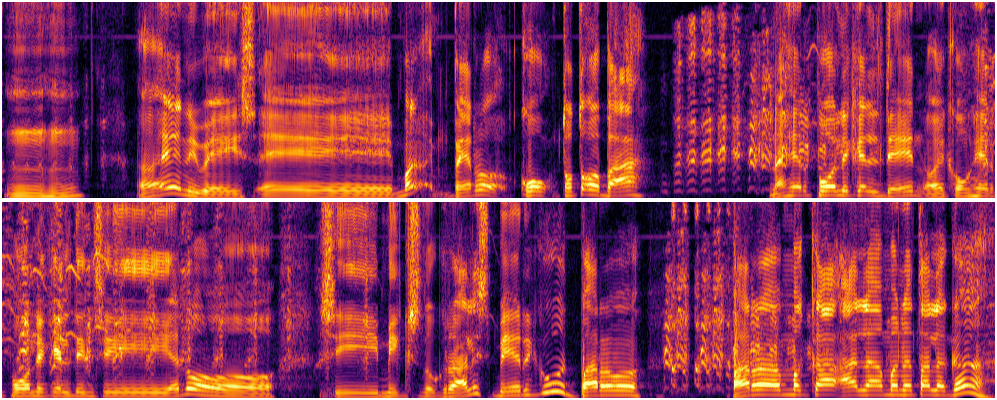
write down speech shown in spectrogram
Mhm. Ah, anyways, eh, ba- pero kung, totoo ba? Na hair follicle din. O kung hair follicle din si ano si Migs Nograles, very good para para magkaalaman na talaga.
